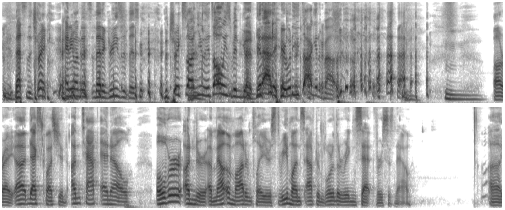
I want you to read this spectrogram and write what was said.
That's the trick. Anyone that's, that agrees with this, the trick's on you. It's always been good. Get out of here. What are you talking about? All right. Uh, next question. Untap NL. Over under amount of modern players three months after Lord of the Rings set versus now. Uh,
